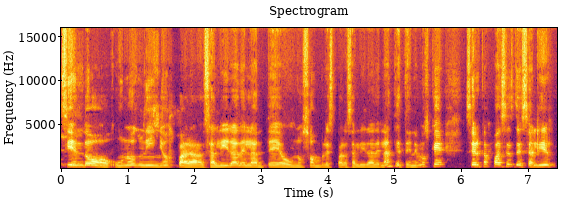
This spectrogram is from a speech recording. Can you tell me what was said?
siendo unos niños para salir adelante o unos hombres para salir adelante. Tenemos que ser capaces de salir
